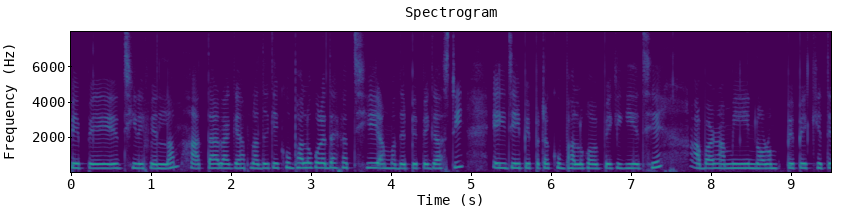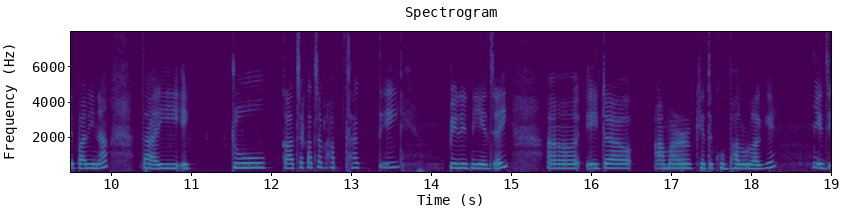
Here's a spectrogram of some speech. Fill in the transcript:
পেঁপে ছিঁড়ে ফেললাম। আর তার আগে আপনাদেরকে খুব ভালো করে দেখাচ্ছি আমাদের পেঁপে গাছটি। এই যে এই পেঁপেটা খুব ভালোভাবে পেকে গিয়েছে। আবার আমি নরম পেঁপে খেতে পারি না, তাই একটু কাঁচা কাঁচা ভাব থাকতেই পেরে নিয়ে যাই। এটা আমার খেতে খুব ভালো লাগে। এই যে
